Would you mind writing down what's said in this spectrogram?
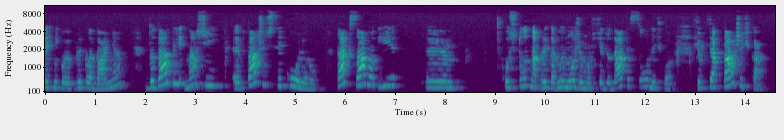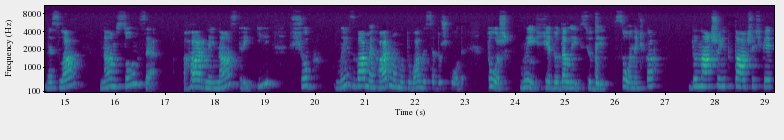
Технікою прикладання, додати нашій е, пташечці кольору. Так само і е, ось тут, наприклад, ми можемо ще додати сонечко, щоб ця пташечка несла нам сонце, гарний настрій і щоб ми з вами гарно готувалися до школи. Тож, ми ще додали сюди сонечка до нашої пташечки,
